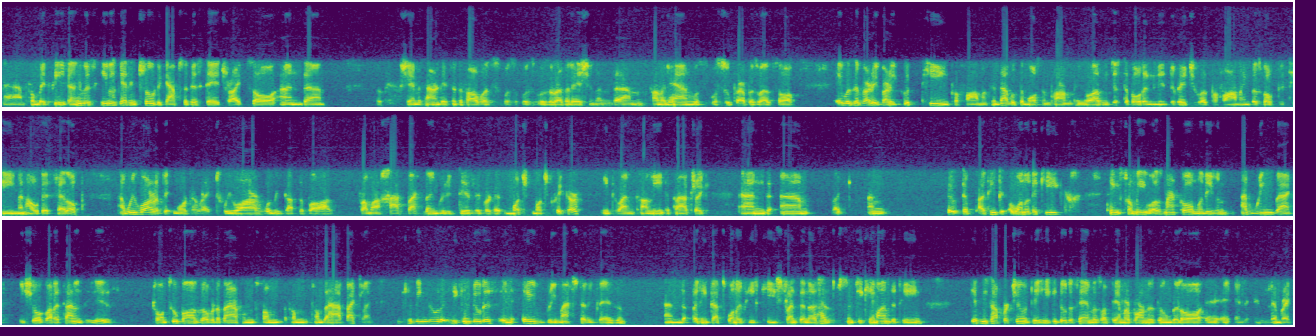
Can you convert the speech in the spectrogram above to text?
uh, from midfield, and he was he was getting through the gaps at this stage, right? So and. Um, Seamus Harnedy centre forward was, was, was, was a revelation, and um, Conor Lehane was, was superb as well. So it was a very, very good team performance, and that was the most important thing. It wasn't just about an individual performing; it was about the team and how they set up. And we were a bit more direct. We were when we got the ball from our half back line, we delivered it much, much quicker into Alan Connolly, into Patrick, and um, like and the, the, I think one of the key things for me was Mark Coleman, even at wing back, he showed what a talent he is, throwing two balls over the bar from from from, from the half back line he can, do, he can do this in every match that he plays in. And I think that's one of his key strengths, and it has since he came on the team. Given his opportunity, he can do the same as what Diarmaid Byrne is doing below in, in, in Limerick.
